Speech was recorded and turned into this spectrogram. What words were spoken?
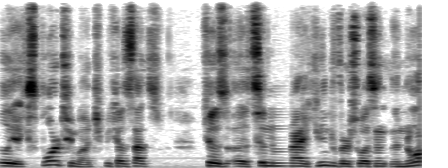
really explore too much because that's because a uh, cinematic universe wasn't the norm.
